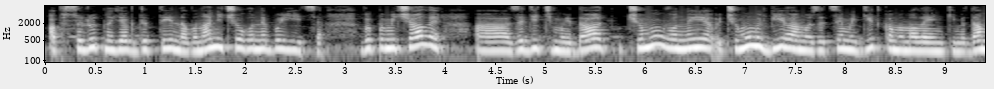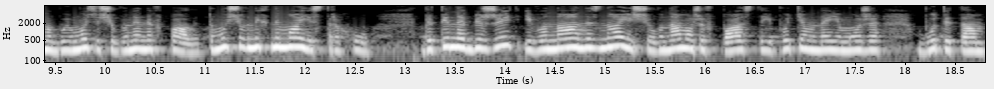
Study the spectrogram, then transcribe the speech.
абсолютно як дитина, вона нічого не боїться. Ви помічали а, за дітьми, да, чому, вони, чому ми бігаємо за цими дітками маленькими, да, ми боїмося, щоб вони не впали, тому що в них немає страху. Дитина біжить і вона не знає, що вона може впасти, і потім в неї може бути там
